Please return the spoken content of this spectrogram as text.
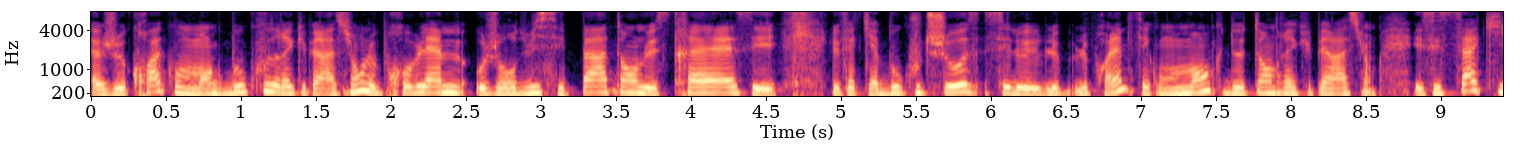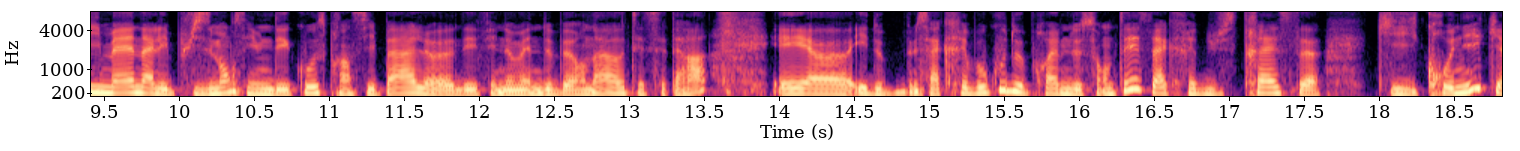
Euh, je crois qu'on manque beaucoup de récupération. Le problème aujourd'hui c'est pas tant le stress et le fait qu'il y a beaucoup de choses, c'est le, le, problème c'est qu'on manque de temps de récupération et c'est ça qui mène à l'épuisement. C'est une des causes principales euh, des phénomènes de burn-out, etc. Et, euh, et de, ça crée beaucoup de problèmes de santé, ça crée du stress qui chronique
